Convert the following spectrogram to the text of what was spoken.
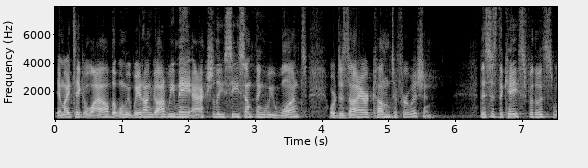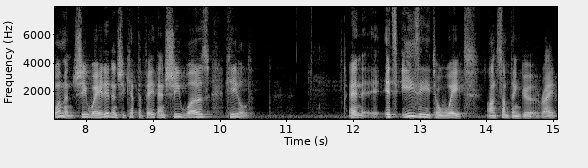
It might take a while, but when we wait on God, we may actually see something we want or desire come to fruition. This is the case for this woman. She waited and she kept the faith and she was healed. And it's easy to wait on something good, right?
